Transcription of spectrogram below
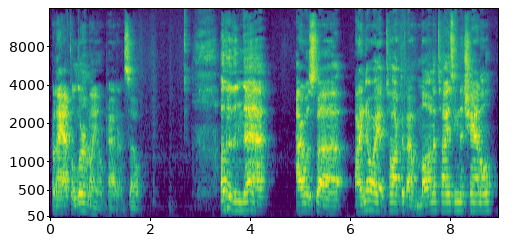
But I have to learn my own pattern. So, other than that, I was uh, I know I had talked about monetizing the channel,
